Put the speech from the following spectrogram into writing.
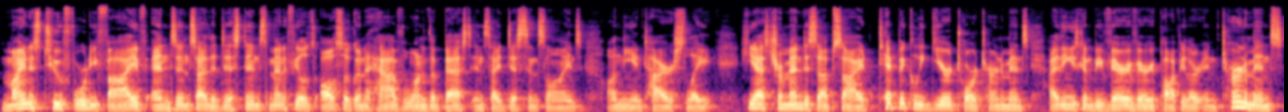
minus 245 ends inside the distance. Menifield's also going to have one of the best inside distance lines on the entire slate. He has tremendous upside, typically geared toward tournaments. I think he's going to be very, very popular in tournaments.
